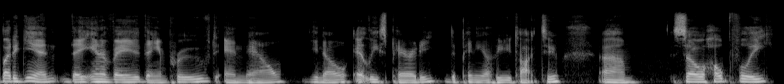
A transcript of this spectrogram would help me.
but again, they innovated, they improved, and now you know at least parity, depending on who you talk to. Um, so hopefully,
